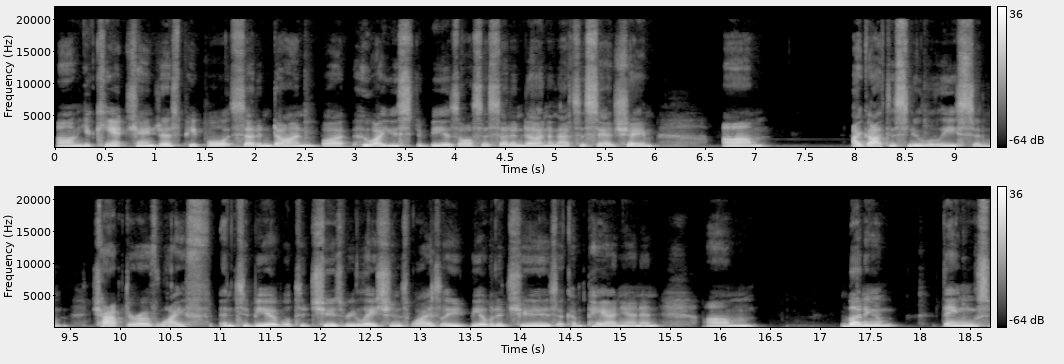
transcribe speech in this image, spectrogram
Um, you can't change those people, it's said and done, but who I used to be is also said and done, and that's a sad shame. Um, I got this new release and chapter of life, and to be able to choose relations wisely, be able to choose a companion, and um, letting things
